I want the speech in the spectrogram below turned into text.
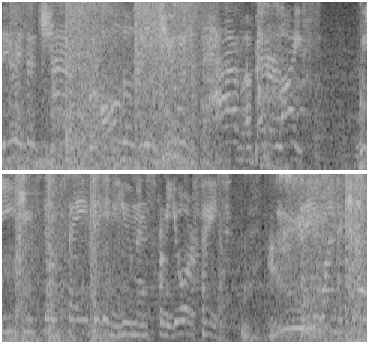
There is a chance for all those Inhumans to have a better life. We can still save the Inhumans from your fate. They want to kill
